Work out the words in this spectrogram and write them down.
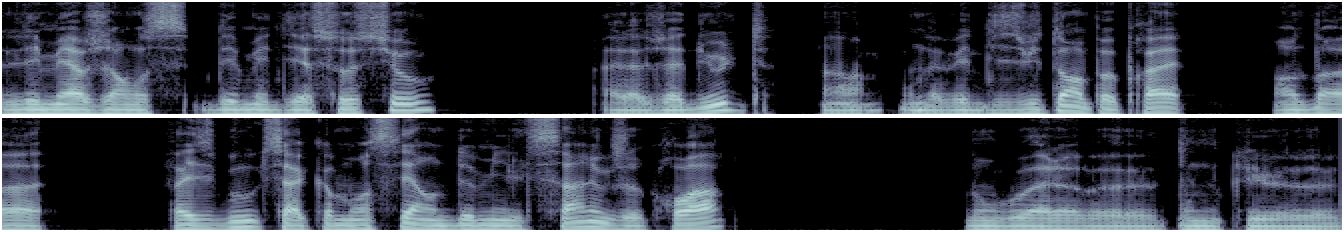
l'émergence des médias sociaux à l'âge adulte. Hein. On avait 18 ans à peu près. Facebook, ça a commencé en 2005, je crois. Donc voilà, euh, donc, euh,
